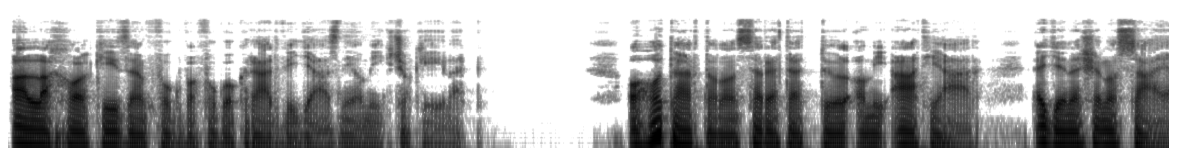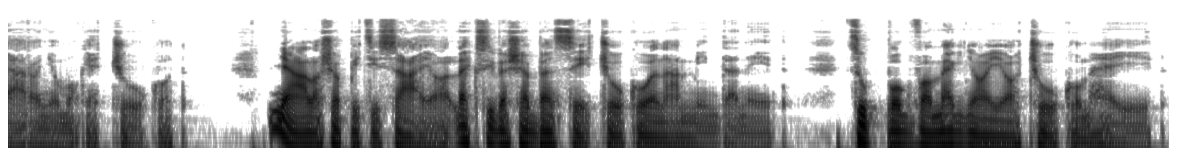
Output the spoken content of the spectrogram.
Allahhal kézen fogva fogok rád vigyázni, amíg csak élek. A határtalan szeretettől, ami átjár, egyenesen a szájára nyomok egy csókot. Nyálas a pici szája, legszívesebben szétcsókolnám mindenét. Cuppogva megnyalja a csókom helyét.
